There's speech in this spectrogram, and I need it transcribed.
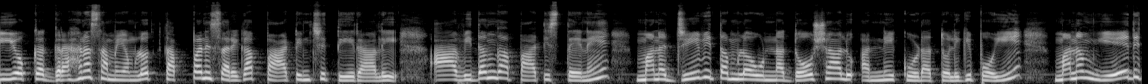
ఈ యొక్క గ్రహణ సమయంలో తప్పనిసరిగా పాటించి తీరాలి. ఆ విధంగా పాటిస్తేనే మన జీవితంలో ఉన్న దోషాలు అన్నీ కూడా తొలగిపోయి మనం ఏది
